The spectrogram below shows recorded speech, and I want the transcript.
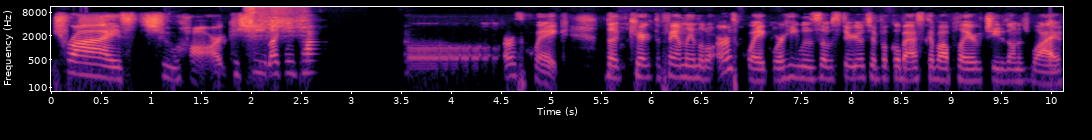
tries too hard because she, like we talked Earthquake, the character family in Little Earthquake, where he was a stereotypical basketball player who cheated on his wife.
